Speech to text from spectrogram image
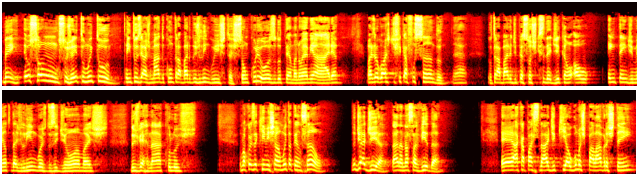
Bem, eu sou um sujeito muito entusiasmado com o trabalho dos linguistas. Sou um curioso do tema, não é a minha área, mas eu gosto de ficar fuçando. Né? O trabalho de pessoas que se dedicam ao entendimento das línguas, dos idiomas, dos vernáculos. Uma coisa que me chama muita atenção no dia a dia, tá? na nossa vida, é a capacidade que algumas palavras têm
